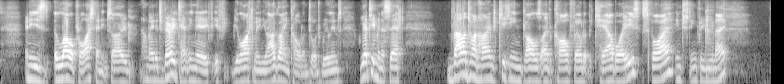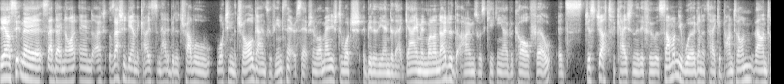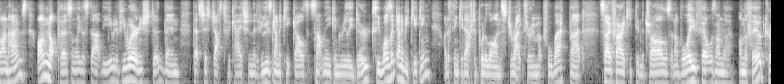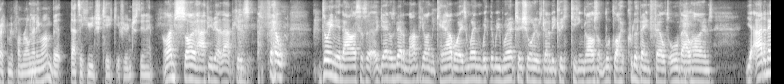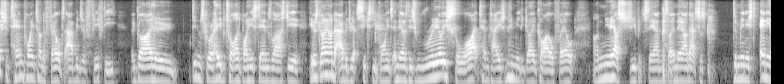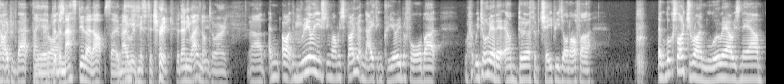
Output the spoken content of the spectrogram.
and he's a lower price than him. So, I mean, it's very tempting there if, if you like me and you are going cold on George Williams. Get to him in a sec. Valentine Holmes kicking goals over Kyle Feldt at the Cowboys. Spy, interesting for you, mate. Yeah, I was sitting there Saturday night and I was actually down the coast and had a bit of trouble watching the trial games with the internet reception. But I managed to watch a bit of the end of that game. And when I noted that Holmes was kicking over Kyle Feldt, it's just justification that if it was someone you were going to take a punt on, Valentine Holmes, I'm not personally to start the year, but if you were interested, then that's just justification that if he is going to kick goals, it's something he can really do. Because he wasn't going to be kicking. I just think he'd have to put a line straight through him at fullback. But so far, he kicked in the trials, and I believe Feldt was on the on the field. Correct me if I'm wrong, mm. anyone, but that's a huge tick if you're interested in him. I'm so happy about that because Feldt doing the analysis uh, again. It was about a month ago on the Cowboys, and when we, we weren't too sure who was going to be kicking goals, and it looked like it could have been Feldt or Val Holmes. You add an extra 10 points onto Feldt's average of 50, a guy who didn't score a heap of tries by his standards last year. He was going on to average about 60 points, and there was this really slight temptation in me to go Kyle Feldt. I knew how stupid it sounded, so now that's just diminished any hope of that. Thank yeah, Christ. but the maths did add up, so It maybe we've missed a trick. But anyway, not to worry. Um, and all right, the really interesting one, we spoke about Nathan Cleary before, but we talked about our- our dearth of cheapies on offer. It looks like Jarome Luai is now,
